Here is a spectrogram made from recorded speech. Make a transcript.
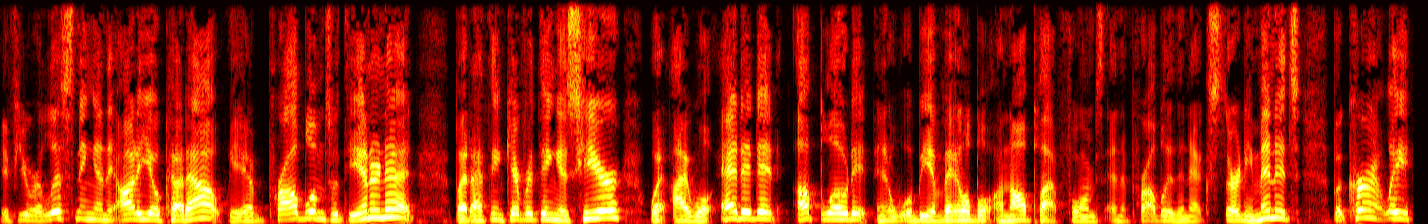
If you are listening and the audio cut out, we have problems with the internet, but I think everything is here. What I will edit it, upload it, and it will be available on all platforms in probably the next 30 minutes. But currently,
